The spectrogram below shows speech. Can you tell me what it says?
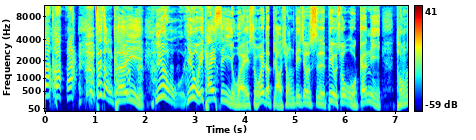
这种可以，因为我因为我一开始以为所谓的表兄弟就是，比如说我跟你同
